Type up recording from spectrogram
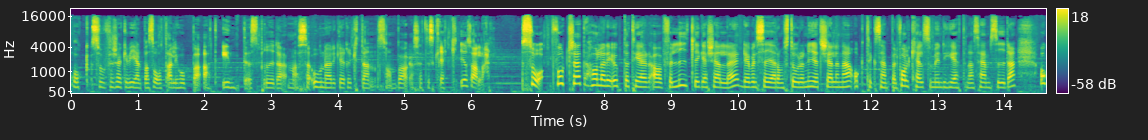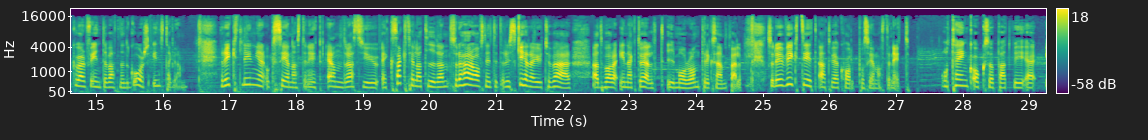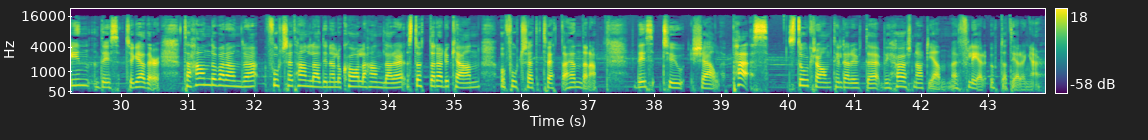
Och så försöker vi hjälpas åt allihopa att inte sprida massa onödiga rykten som bara sätter skräck i oss alla. Så fortsätt hålla dig uppdaterad av förlitliga källor, det vill säga de stora nyhetskällorna och till exempel Folkhälsomyndigheternas hemsida och varför inte Vattnet Gårds Instagram. Riktlinjer och senaste nytt ändras ju exakt hela tiden så det här avsnittet riskerar ju tyvärr att vara inaktuellt imorgon till exempel. Så det är viktigt att vi har koll på senaste nytt. Och tänk också på att vi är in this together. Ta hand om varandra, fortsätt handla av dina lokala handlare, stötta där du kan och fortsätt tvätta händerna. This too shall pass. Stor kram till där ute. Vi hörs snart igen med fler uppdateringar.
